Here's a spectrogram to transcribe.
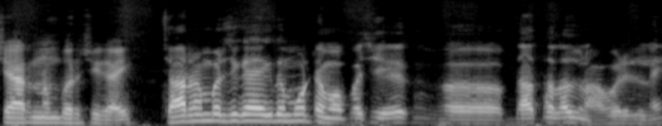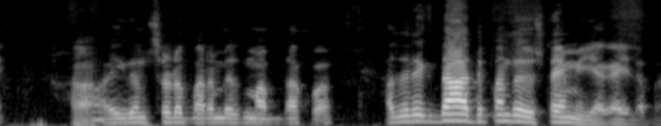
चार नंबरची गाय चार नंबरची गाय एकदम मोठ्या मापाची दाताला अजून आवडलेलं नाही. हा. एकदम सडप आरंभ्याचं माप दाखवा. अजून एक दहा ते पंधरा दिवस टाइम आहे या गाईला पण.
